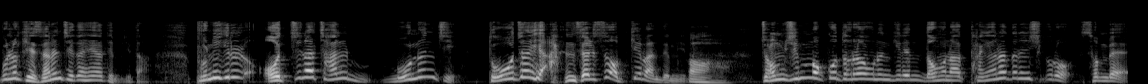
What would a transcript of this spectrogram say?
물론 계산은 제가 해야 됩니다. 분위기를 어찌나 잘 모는지 도저히 안 살 수 없게 만듭니다. 아. 점심 먹고 돌아오는 길엔 너무나 당연하다는 식으로 선배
